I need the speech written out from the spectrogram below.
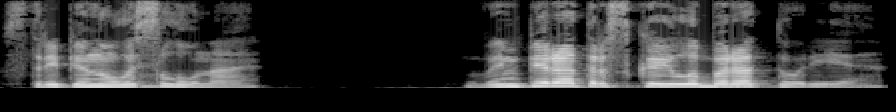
встрепенулась Луна. В императорской лаборатории.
